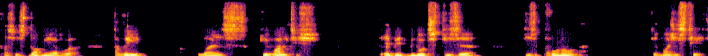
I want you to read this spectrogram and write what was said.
das ist Damir Azim. Allah ist gewaltig. Er benutzt diese, diese Pronomen der Majestät.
